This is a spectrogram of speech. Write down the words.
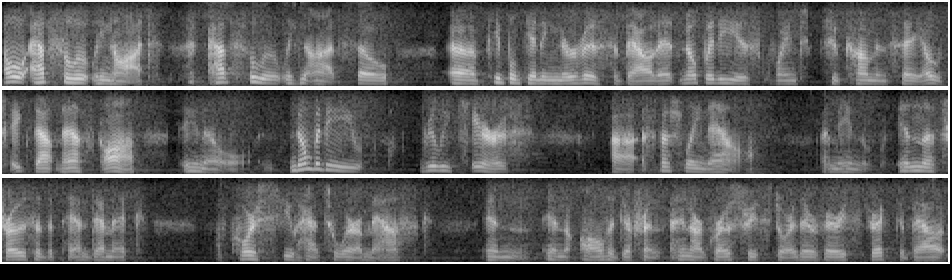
Oh, absolutely not. Absolutely not. So uh, people getting nervous about it, nobody is going to come and say, "Oh, take that mask off." You know, nobody really cares uh, especially now. I mean, in the throes of the pandemic, of course, you had to wear a mask in in all the different in our grocery store. They were very strict about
